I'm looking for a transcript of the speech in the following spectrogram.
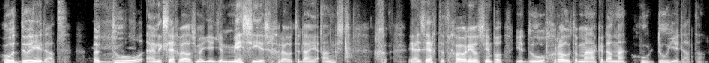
Hoe doe je dat? Het doel, en ik zeg wel eens, je, je missie is groter dan je angst. Jij zegt het gewoon heel simpel, je doel groter maken dan, maar hoe doe je dat dan?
